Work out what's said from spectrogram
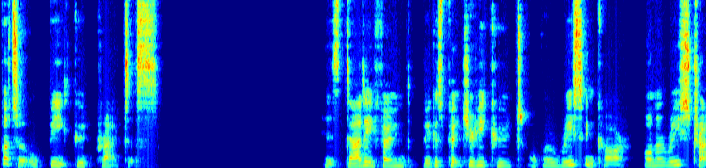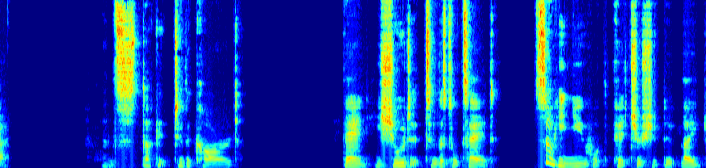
but it'll be good practice. His daddy found the biggest picture he could of a racing car on a racetrack and stuck it to the card. Then he showed it to little Ted, so he knew what the picture should look like.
